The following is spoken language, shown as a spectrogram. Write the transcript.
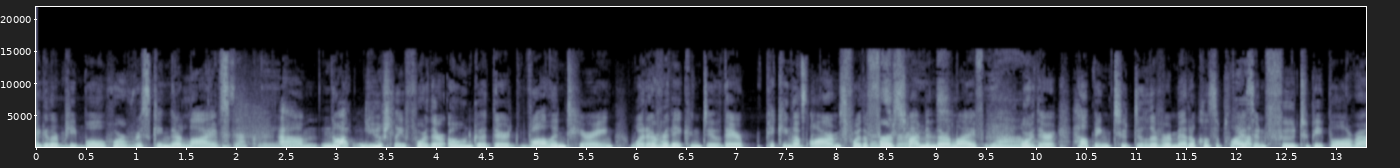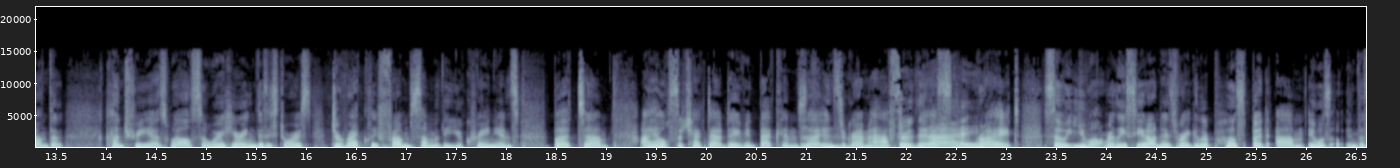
regular mm-hmm. people who are risking their lives. Exactly. Um, not usually for their own good. They're volunteering whatever they can do. They're picking up arms for the That's first time in their life, Yeah. or they're helping to deliver medical supplies Yep. and food to people around the country as well. So we're hearing these stories directly from some of the Ukrainians. But um, I also checked out David Beckham's uh, Instagram after Mm-hmm. So this. I. Right. So you won't really see it on his regular post, but um, it was in the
